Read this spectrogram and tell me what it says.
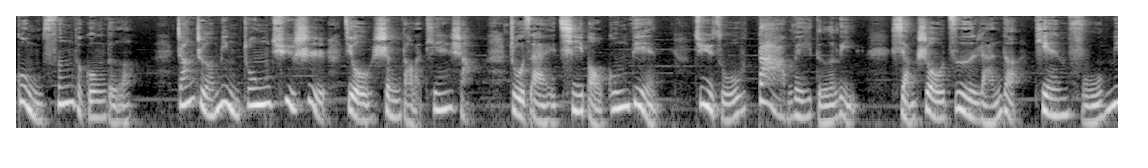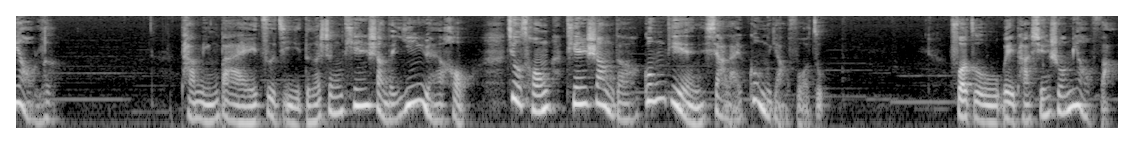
供僧的功德。长者命中去世，就升到了天上，住在七宝宫殿，具足大威德力，享受自然的天福妙乐。他明白自己得升天上的因缘后，就从天上的宫殿下来供养佛祖。佛祖为他宣说妙法。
